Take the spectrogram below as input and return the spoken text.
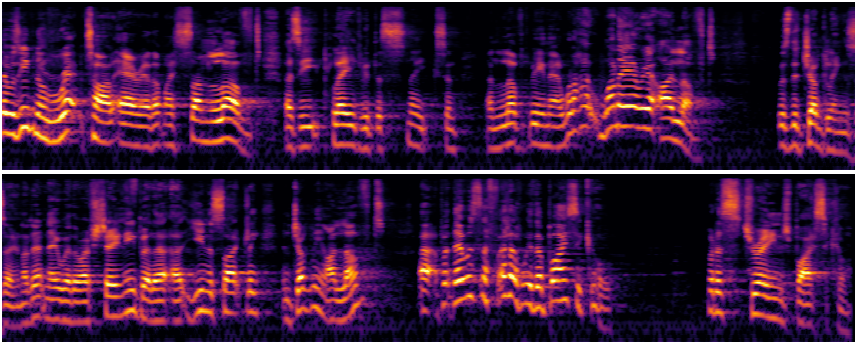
There was even a reptile area that my son loved as he played with the snakes and, and loved being there. Well, I, one area I loved was the juggling zone. I don't know whether I've shown you, but uh, uh, unicycling and juggling I loved. Uh, but there was a fellow with a bicycle, but a strange bicycle.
